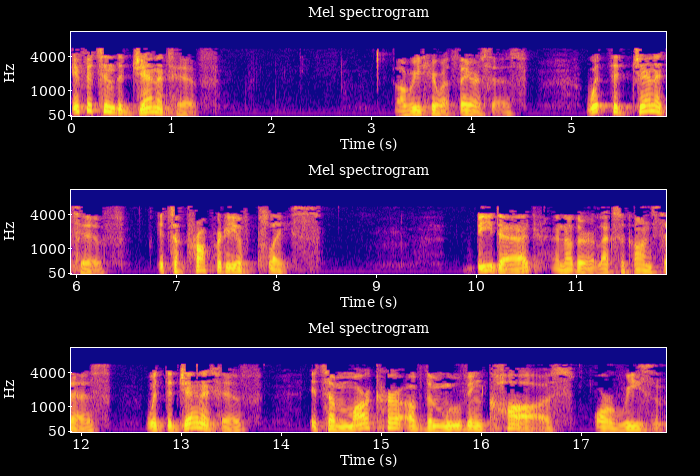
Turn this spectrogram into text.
If it's in the genitive, I'll read here what Thayer says. With the genitive, it's a property of place. BDAG, another lexicon says, with the genitive, it's a marker of the moving cause or reason,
